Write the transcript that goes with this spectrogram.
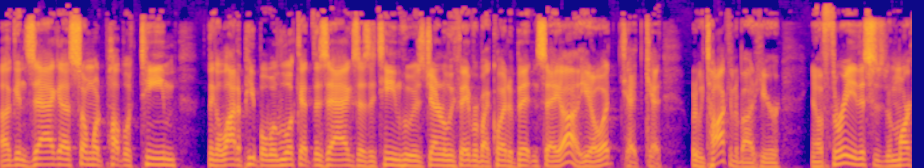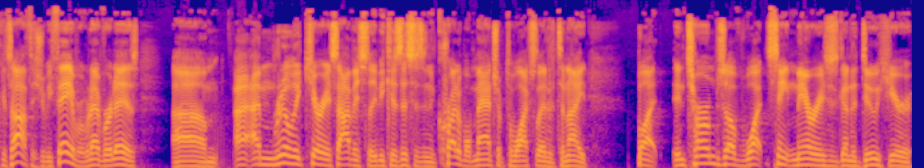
Uh, Gonzaga, somewhat public team. I think a lot of people would look at the Zags as a team who is generally favored by quite a bit and say, oh, you know what? What are we talking about here? You know, three, this is the market's off. They should be favored, whatever it is. Um, I, I'm really curious, obviously, because this is an incredible matchup to watch later tonight. But in terms of what St. Mary's is going to do here,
